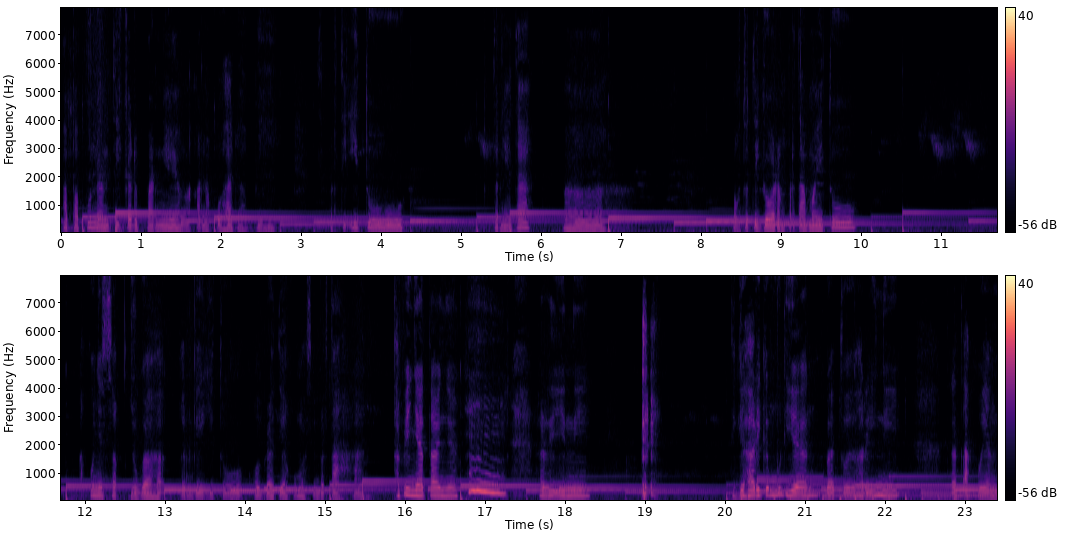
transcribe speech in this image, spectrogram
Apa pun nanti ke depannya yang akan aku hadapi seperti itu. Ternyata uh, waktu tiga orang pertama itu aku nyesek juga kan kayak gitu. Oh berarti aku masih bertahan. Tapi nyatanya hari ini tiga hari kemudian batu hari ini ternyata aku yang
